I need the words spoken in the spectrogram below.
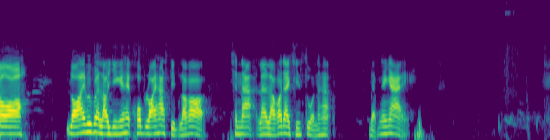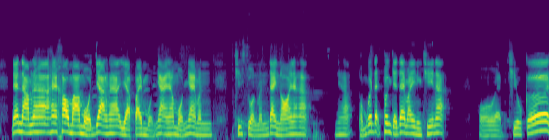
รอ รอให้เพื่อนๆเรายิงให้ครบร้อยห้าสิบแล้วก็ชนะแล้วเราก็ได้ชิ้นส่วนนะฮะ แบบง่าย ๆ แนะนำนะฮะให้เข้ามาโหมดยากนะฮะอย่าไปโหมดง่ายนะโหมดง่ายมันชิ้นส่วนมันได้น้อยนะฮะนี่ฮะผมก็เพิ่งจะได้มาอีกหนึ่งชิ้นนะโหแบบชิลเกิน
